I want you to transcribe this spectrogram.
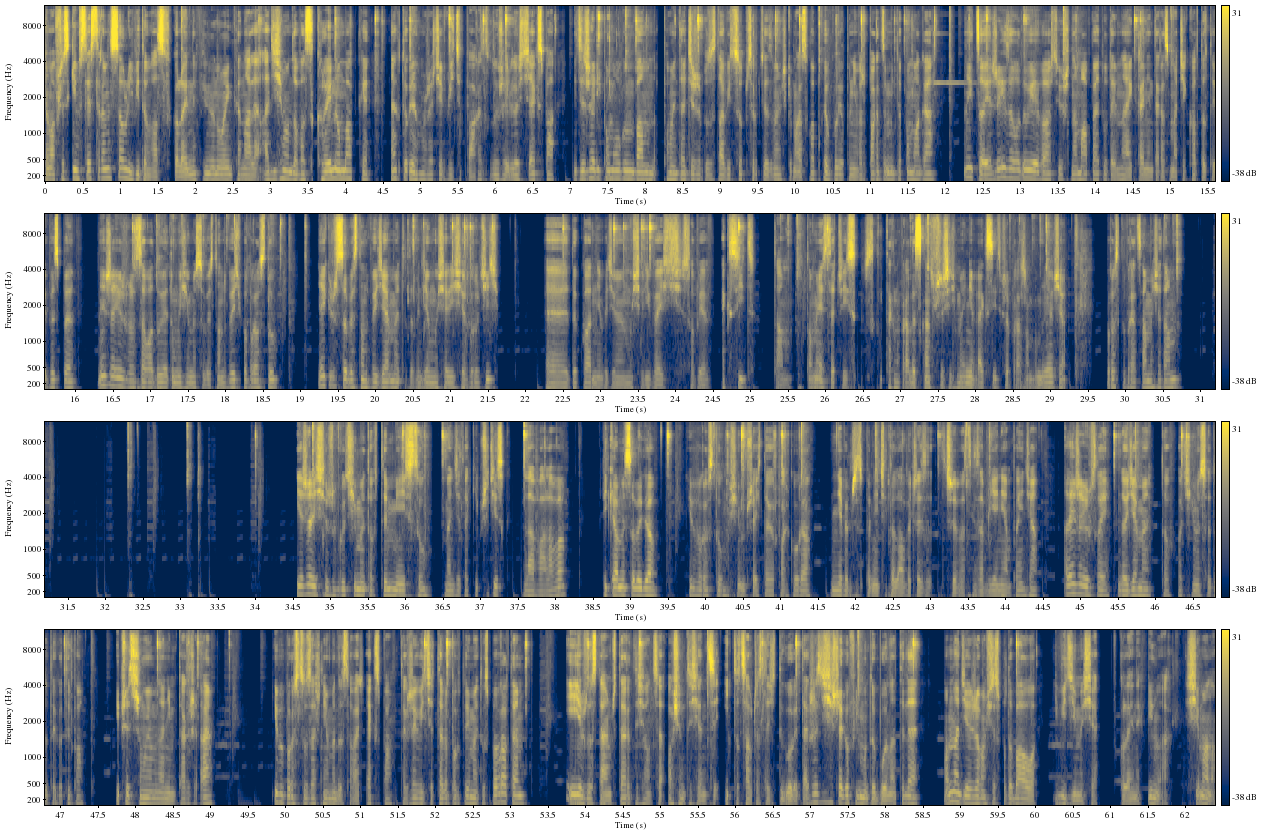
Siema wszystkim, z tej strony Sauli, witam was w kolejnym filmie na moim kanale, a dzisiaj mam dla was kolejną mapkę, na której możecie wbić bardzo duże ilości expa, więc jeżeli pomogłem wam, pamiętajcie, żeby zostawić subskrypcję z dzwoneczkiem oraz łapkę w górę, ponieważ bardzo mi to pomaga. No i co, jeżeli załaduję was już na mapę, tutaj na ekranie teraz macie kod do tej wyspy, no jeżeli już was załaduję, to musimy sobie stąd wyjść po prostu. Jak już sobie stąd wyjdziemy, to, to będziemy musieli się wrócić, e, dokładnie będziemy musieli wejść sobie w exit, tam, w to miejsce, czyli tak naprawdę skąd przyszliśmy, nie w exit, przepraszam, pomyliłem się. Prostu wracamy się tam. Jeżeli się już wrócimy, to w tym miejscu będzie taki przycisk lawa, lawa. Klikamy sobie go i po prostu musimy przejść tego parkura. Nie wiem, czy spadniecie do lawy, czy, czy was nie zabije, nie mam pojęcia. Ale jeżeli już tutaj dojdziemy, to wchodzimy sobie do tego typa i przytrzymujemy na nim także E. I po prostu zaczniemy dostawać expa. Także jak widzicie, teleportujemy tu z powrotem. I już dostałem 4000, 8000 i to cały czas leci do góry. Także z dzisiejszego filmu to było na tyle. Mam nadzieję, że Wam się spodobało i widzimy się w kolejnych filmach. Siemano!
